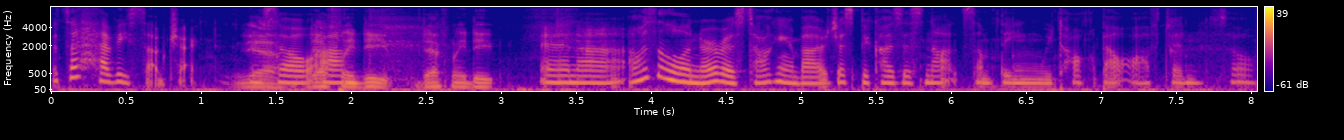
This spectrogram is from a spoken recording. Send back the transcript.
it's a heavy subject. Yeah, so, definitely um, deep. Definitely deep. And uh, I was a little nervous talking about it just because it's not something we talk about often. So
